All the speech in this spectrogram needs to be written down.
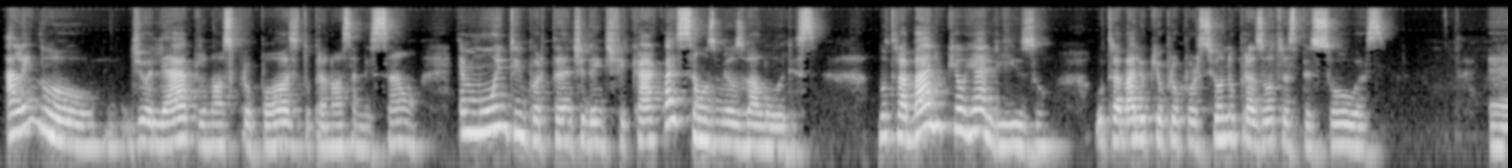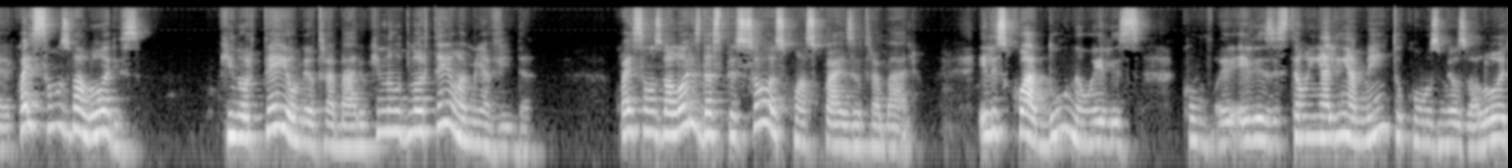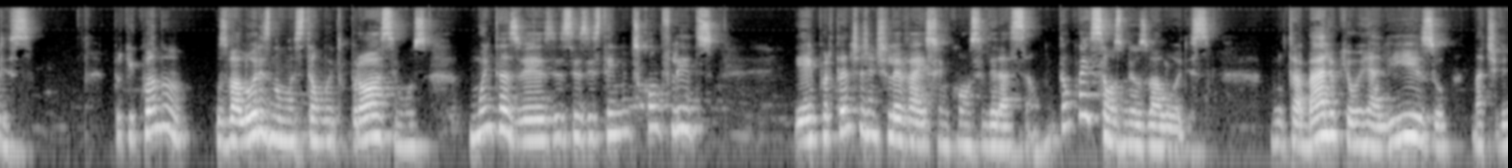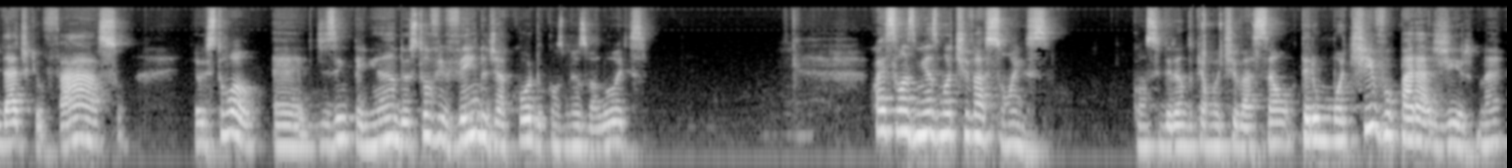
além do, de olhar para o nosso propósito, para a nossa missão, é muito importante identificar quais são os meus valores. No trabalho que eu realizo, o trabalho que eu proporciono para as outras pessoas, é, quais são os valores que norteiam o meu trabalho, que norteiam a minha vida? Quais são os valores das pessoas com as quais eu trabalho? Eles coadunam, eles com, eles estão em alinhamento com os meus valores? Porque quando os valores não estão muito próximos, muitas vezes existem muitos conflitos. E é importante a gente levar isso em consideração. Então, quais são os meus valores? No trabalho que eu realizo, na atividade que eu faço, eu estou é, desempenhando, eu estou vivendo de acordo com os meus valores? Quais são as minhas motivações? considerando que a motivação, ter um motivo para agir, né?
